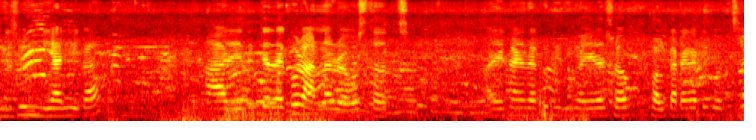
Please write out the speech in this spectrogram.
ভীষণ নিয়ারিকা আর এদিকটা দেখো, রান্নার ব্যবস্থা হচ্ছে। এখানে দেখো দিদিভাইয়েরা সব ফল কাটাকাটি করছে।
